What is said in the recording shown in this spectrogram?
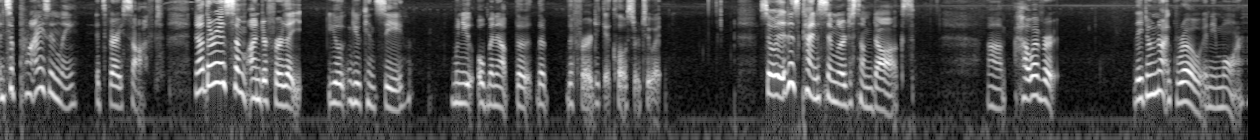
And surprisingly, it's very soft. Now there is some underfur that you, you can see when you open up the, the, the fur to get closer to it. So it is kind of similar to some dogs. Um, however, they do not grow anymore.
